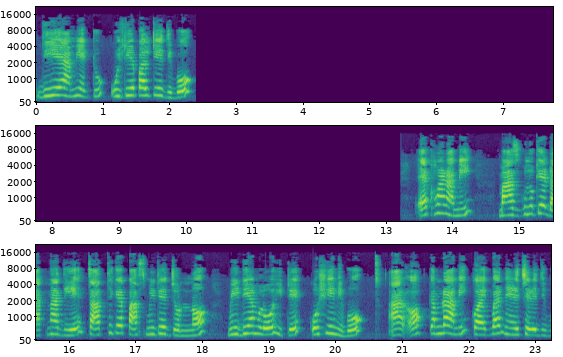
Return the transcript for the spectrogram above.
দিয়ে আমি একটু উল্টিয়ে পাল্টিয়ে দিব। এখন আমি মাছগুলোকে ডাকনা দিয়ে চার থেকে পাঁচ মিনিটের জন্য মিডিয়াম লো হিটে কষিয়ে নিব আর অফ ক্যামেরা আমি কয়েকবার নেড়ে চেড়ে দিব।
